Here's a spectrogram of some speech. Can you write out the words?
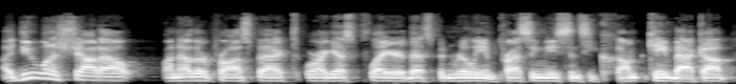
I do want to shout out another prospect or I guess player that's been really impressing me since he came back up.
